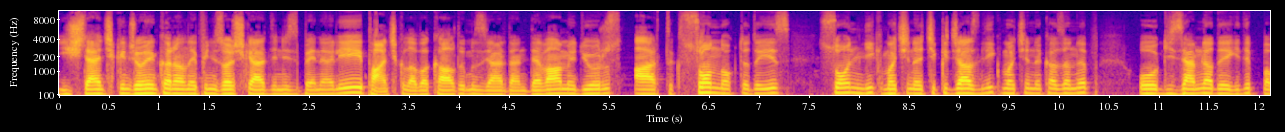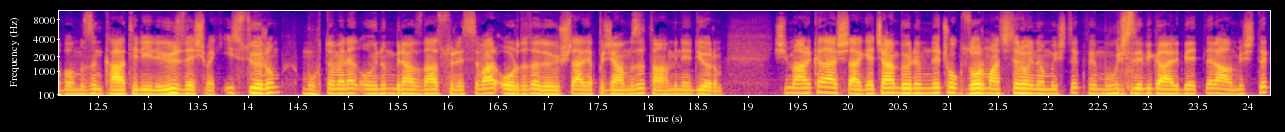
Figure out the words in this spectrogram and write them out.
İşten çıkınca oyun kanalına hepiniz hoş geldiniz. Ben Ali. Punch Club'a kaldığımız yerden devam ediyoruz. Artık son noktadayız. Son lig maçına çıkacağız. Lig maçını kazanıp o gizemli adaya gidip babamızın katiliyle yüzleşmek istiyorum. Muhtemelen oyunun biraz daha süresi var. Orada da dövüşler yapacağımızı tahmin ediyorum. Şimdi arkadaşlar geçen bölümde çok zor maçlar oynamıştık ve mucizevi galibiyetler almıştık.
